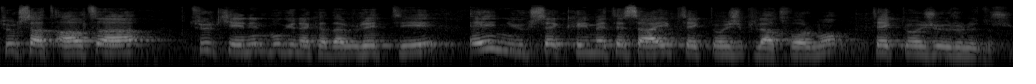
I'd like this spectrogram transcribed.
TürkSat 6A Türkiye'nin bugüne kadar ürettiği en yüksek kıymete sahip teknoloji platformu, teknoloji ürünüdür.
